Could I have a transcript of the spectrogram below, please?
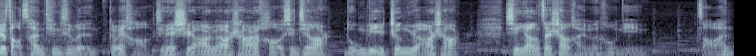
吃早餐，听新闻。各位好，今天是二月二十二号，星期二，农历正月二十二。新阳在上海问候您，早安。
